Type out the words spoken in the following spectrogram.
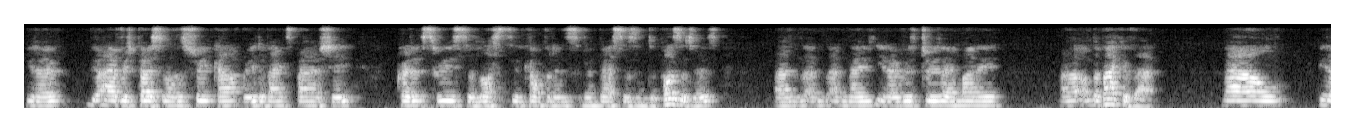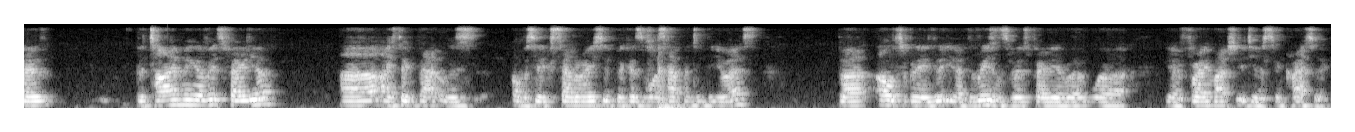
you know, the average person on the street can't read a bank's balance sheet. Credit Suisse have lost the confidence of investors and depositors, and, and, and they, you know, withdrew their money uh, on the back of that. Now, you know, the timing of its failure, uh, I think that was obviously accelerated because of what's happened in the US. But ultimately, the, you know, the reasons for its failure were, were you know, very much idiosyncratic.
